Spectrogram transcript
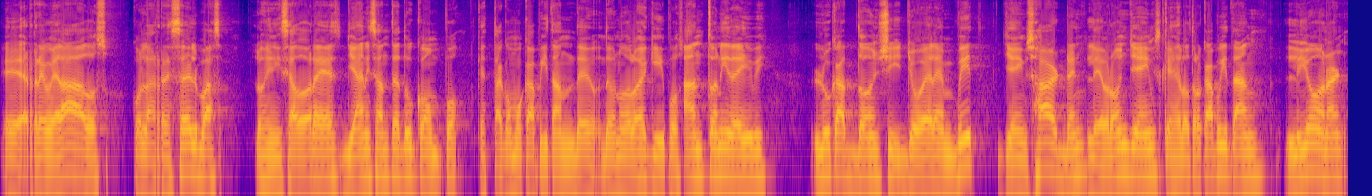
eh, revelados con las reservas los iniciadores es Giannis Antetokounmpo, que está como capitán de, uno de los equipos, Anthony Davis, Lucas Doncic, Joel Embiid, James Harden, LeBron James, que es el otro capitán, Leonard,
